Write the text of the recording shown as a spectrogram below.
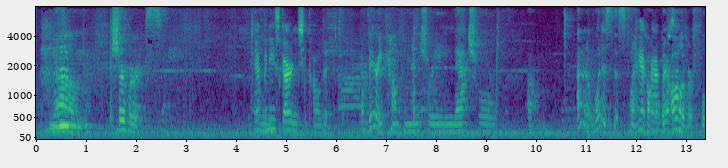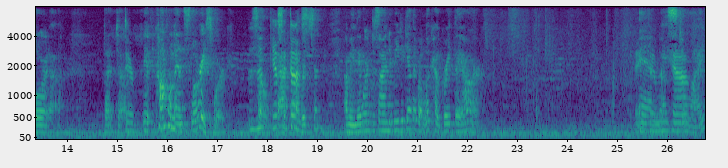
Yum. Sherbets. Japanese garden, she called it. A very complimentary, natural, um, I don't know, what is this plant Pat called? They're all over Florida. But uh, it complements Lori's work. Mhm. So, Yes, Pat it does. Robertson. I mean, they weren't designed to be together, but look how great they are. Okay, and then we still have, life,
